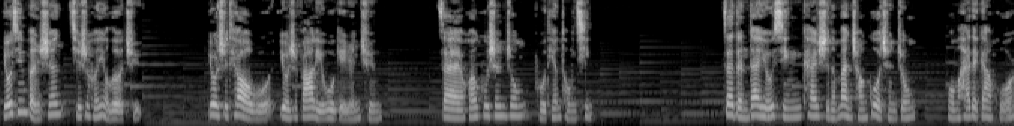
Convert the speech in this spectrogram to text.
游行本身其实很有乐趣，又是跳舞，又是发礼物给人群，在欢呼声中普天同庆。在等待游行开始的漫长过程中，我们还得干活，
